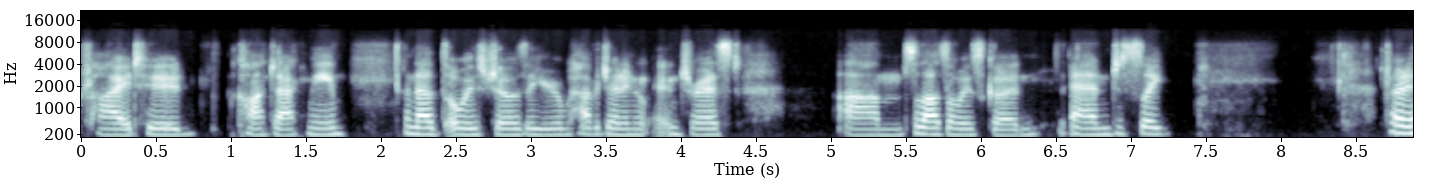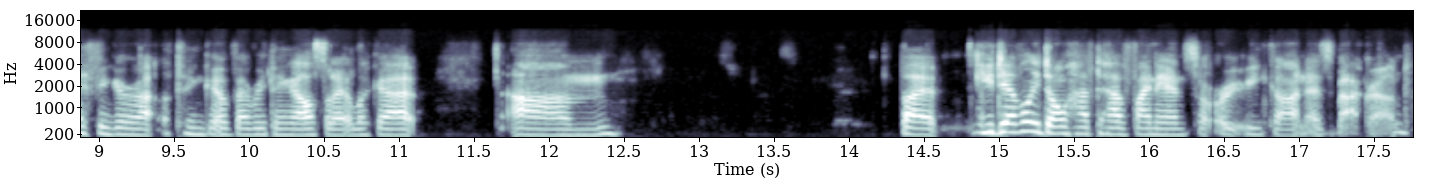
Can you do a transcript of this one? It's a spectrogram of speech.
try to contact me and that always shows that you have a genuine interest. Um, so that's always good. And just like trying to figure out think of everything else that i look at um, but you definitely don't have to have finance or, econ as a background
